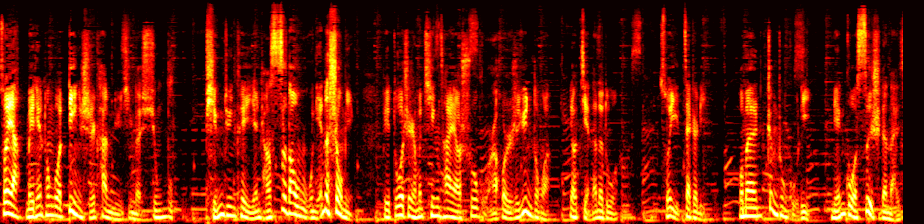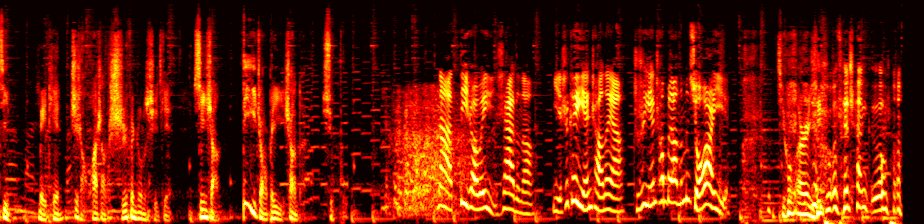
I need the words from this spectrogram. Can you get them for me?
所以啊，每天通过定时看女性的胸部。平均可以延长四到五年的寿命，比多吃什么青菜呀、蔬果啊，或者是运动啊，要简单的多。所以在这里，我们郑重鼓励年过四十的男性，每天至少花上十分钟的时间欣赏 D 罩杯以上的胸部。那 D 罩杯以下的呢，也是可以延长的呀，只是延长不了那么久而已。就而已。我在唱歌吗？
